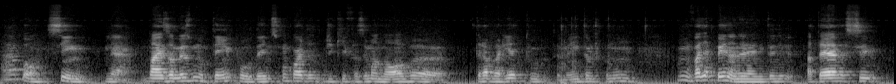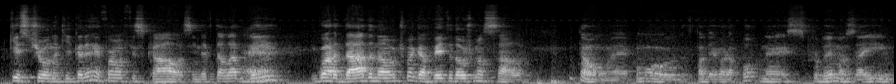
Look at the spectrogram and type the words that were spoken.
Ah, bom. Sim, é. mas ao mesmo tempo o Denis concorda de que fazer uma nova travaria tudo também, então tipo, não, não vale a pena, né? Então, até se questiona aqui, cadê a reforma fiscal? Assim, deve estar lá é. bem guardada na última gaveta da última sala. Então, é, como eu falei agora há pouco, né, esses problemas aí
